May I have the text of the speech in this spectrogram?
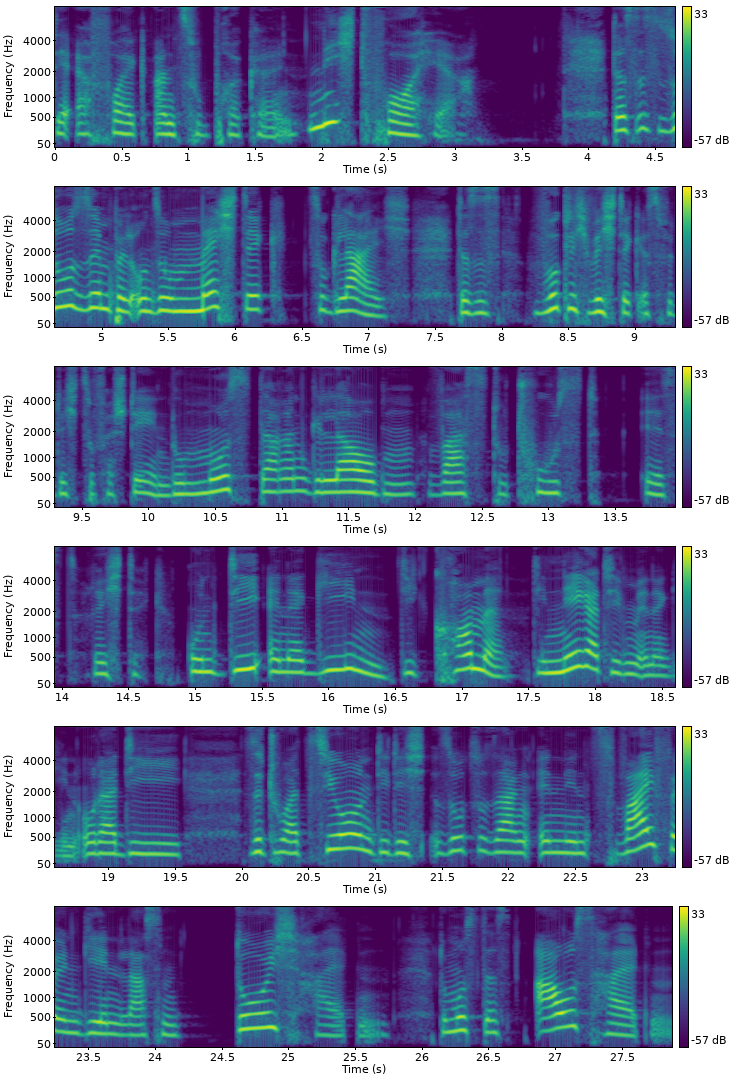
der Erfolg an zu bröckeln, nicht vorher. Das ist so simpel und so mächtig zugleich, dass es wirklich wichtig ist für dich zu verstehen. Du musst daran glauben, was du tust, ist richtig. Und die Energien, die kommen, die negativen Energien oder die Situationen, die dich sozusagen in den Zweifeln gehen lassen, durchhalten. Du musst es aushalten.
